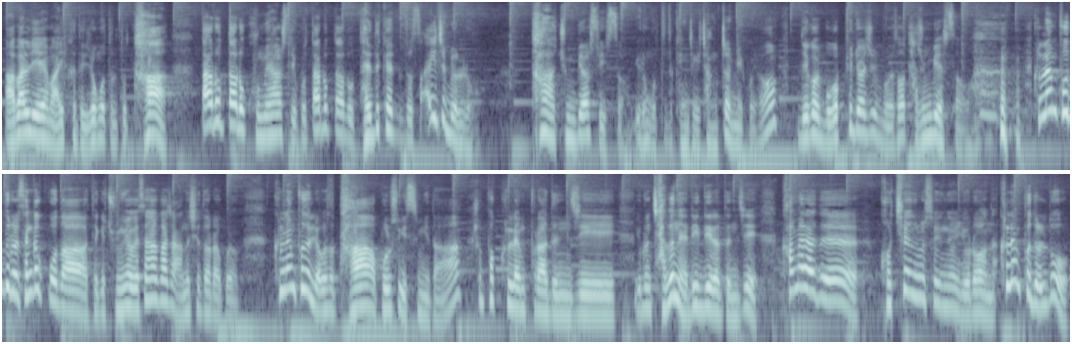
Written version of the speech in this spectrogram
라발리의 마이크들 이런 것들도 다 따로따로 구매할 수 있고 따로따로 데드캐드도 사이즈별로 다 준비할 수 있어. 이런 것들도 굉장히 장점이고요. 네가 뭐가 필요하지 뭐해서 다 준비했어. 클램프들을 생각보다 되게 중요하게 생각하지 않으시더라고요. 클램프들 여기서 다 볼 수 있습니다. 슈퍼 클램프라든지 이런 작은 LED라든지 카메라들 거치해 놓을 수 있는 이런 클램프들도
